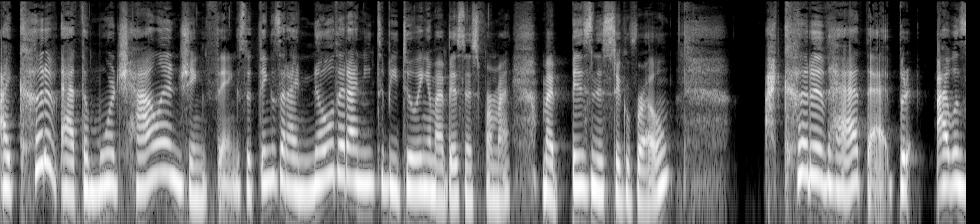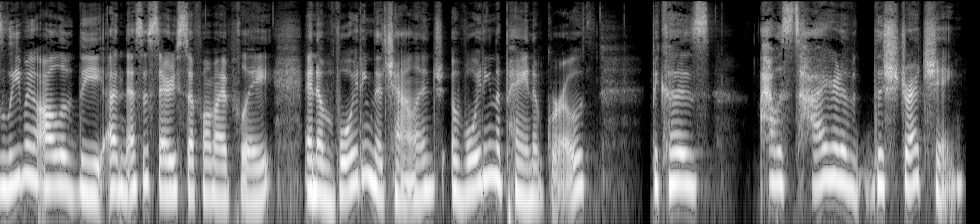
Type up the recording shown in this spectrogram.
I could have had the more challenging things, the things that I know that I need to be doing in my business for my, my business to grow. I could have had that, but I was leaving all of the unnecessary stuff on my plate and avoiding the challenge, avoiding the pain of growth because I was tired of the stretching.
